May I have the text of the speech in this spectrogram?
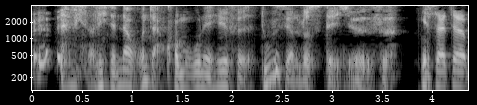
Wie soll ich denn da runterkommen ohne Hilfe? Du bist ja lustig. Ihr seid ja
